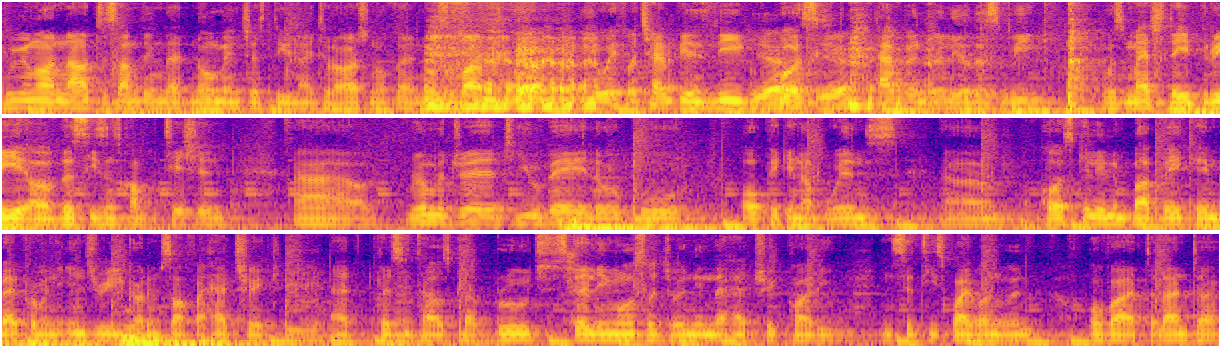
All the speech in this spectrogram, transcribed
Moving on now to something that no Manchester United or Arsenal fan knows about the UEFA Champions League, of yeah, course, yeah. happened earlier this week. It was match day three of this season's competition. Uh, Real Madrid, Juve, Liverpool, all picking up wins. Um, of course, Kylian Mbappe came back from an injury, got himself a hat trick mm-hmm. at Percy Tau's club Bruges. Sterling also joined in the hat trick party in City's 5 1 win over Atalanta.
